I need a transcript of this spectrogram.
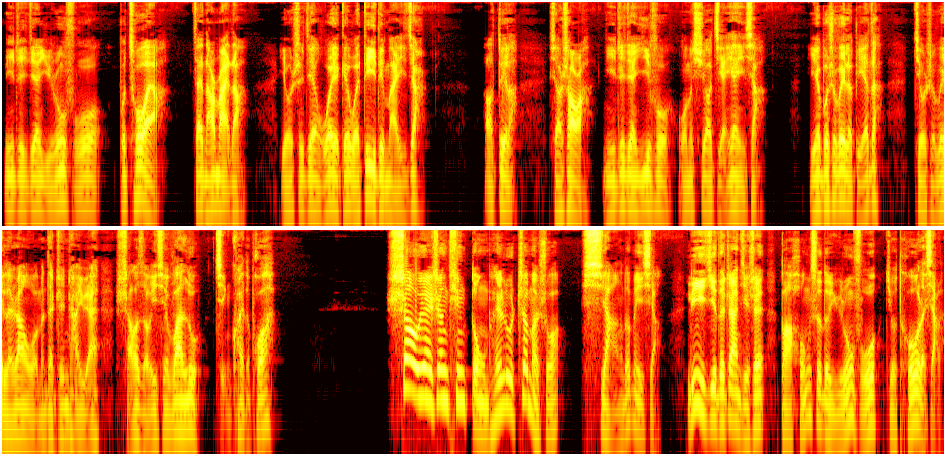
你这件羽绒服不错呀。”在哪儿买的？有时间我也给我弟弟买一件。哦，对了，小邵啊，你这件衣服我们需要检验一下，也不是为了别的，就是为了让我们的侦查员少走一些弯路，尽快的破案。邵院生听董培禄这么说，想都没想，立即的站起身，把红色的羽绒服就脱了下来。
